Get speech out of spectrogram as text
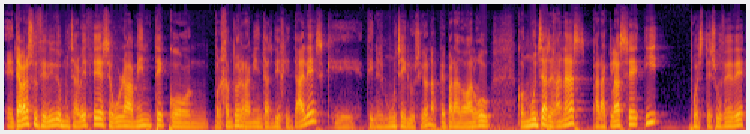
Eh, te habrá sucedido muchas veces, seguramente, con, por ejemplo, herramientas digitales, que tienes mucha ilusión, has preparado algo con muchas ganas para clase y pues te sucede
